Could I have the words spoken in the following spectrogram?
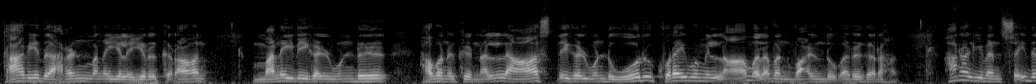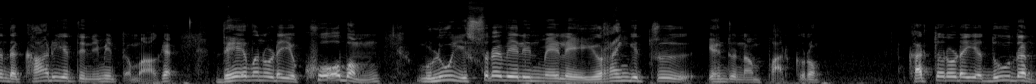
தாவீது அரண்மனையில் இருக்கிறான். மனைவிகள் உண்டு. அவனுக்கு நல்ல ஆஸ்திகள் உண்டு. ஒரு குறைவும் இல்லாமல் அவன் வாழ்ந்து வருகிறான். ஆனால் இவன் செய்த இந்த காரியத்தின் நிமித்தமாக தேவனுடைய கோபம் முழு இஸ்ரவேலின் மேலே இறங்கிற்று என்று நாம் பார்க்கிறோம். கர்த்தருடைய தூதன்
